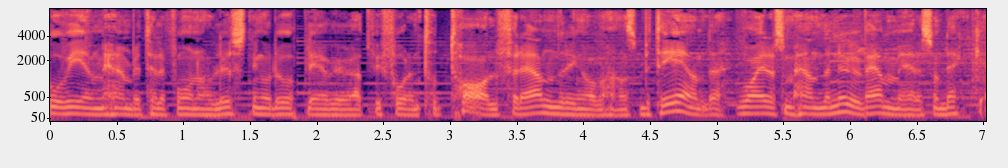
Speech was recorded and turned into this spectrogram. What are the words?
Går vi in med hemlig telefonavlyssning och, och då upplever vi att vi får en total förändring av hans beteende. Vad är det som händer nu? Vem är det som läcker?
